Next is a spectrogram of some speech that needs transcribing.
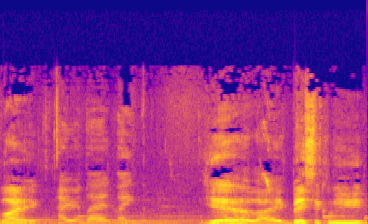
like How you're led, like, yeah like basically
